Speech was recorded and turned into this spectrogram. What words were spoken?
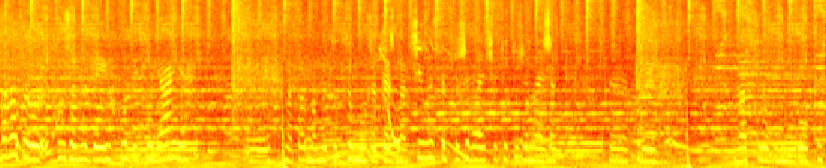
Багато дуже людей ходить, гуляє. І напевно ми тут цьому вже теж навчилися, проживаючи тут уже майже е, три, два з половиною роки.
